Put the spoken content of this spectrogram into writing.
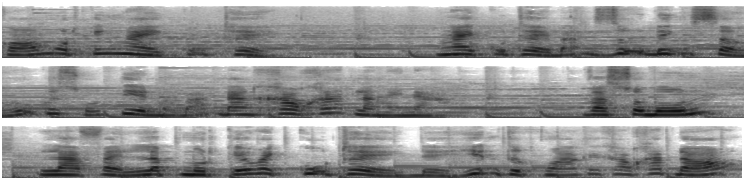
có một cái ngày cụ thể. Ngày cụ thể bạn dự định sở hữu cái số tiền mà bạn đang khao khát là ngày nào? Và số 4 là phải lập một kế hoạch cụ thể để hiện thực hóa cái khao khát đó.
